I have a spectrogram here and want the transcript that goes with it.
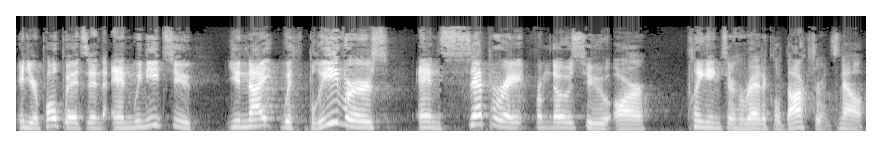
in your pulpits, and, and we need to unite with believers and separate from those who are clinging to heretical doctrines. Now,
